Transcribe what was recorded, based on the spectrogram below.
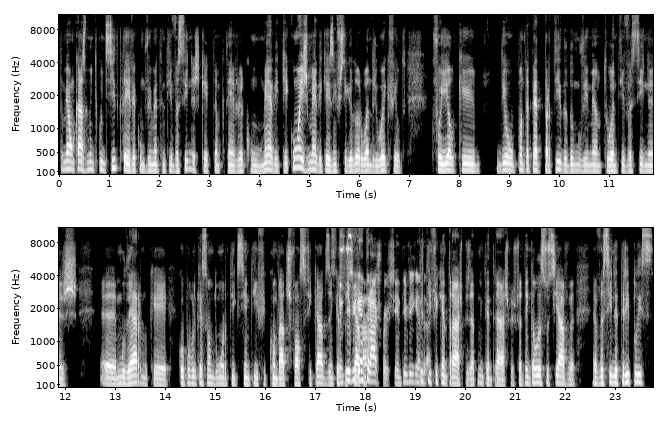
também há um caso muito conhecido que tem a ver com o movimento anti-vacinas, que, é, que tem a ver com um médico, com um ex-médico, ex-investigador, o Andrew Wakefield, que foi ele que deu o pontapé de partida do movimento anti-vacinas uh, moderno, que é com a publicação de um artigo científico com dados falsificados em que científico associava... entre aspas, científico entre científico entre aspas, exato, muito entre aspas, portanto, em que ele associava a vacina tríplice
